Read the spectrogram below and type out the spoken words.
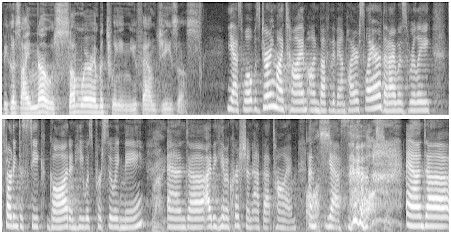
Because I know somewhere in between you found Jesus. Yes, well, it was during my time on Buffy the Vampire Slayer that I was really starting to seek God, and He was pursuing me. Right. And uh, I became a Christian at that time. And yes. Awesome. and uh,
